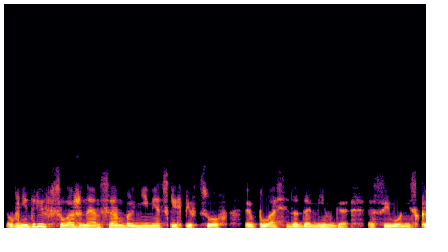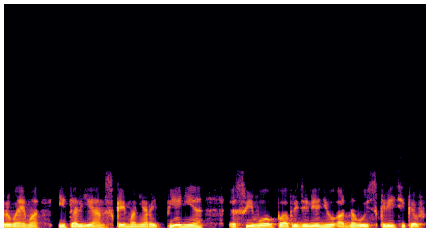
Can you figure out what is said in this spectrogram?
Внедрив слаженный ансамбль немецких певцов э, Пласида Доминго э, с его нескрываемо итальянской манерой пения, э, с его, по определению одного из критиков,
